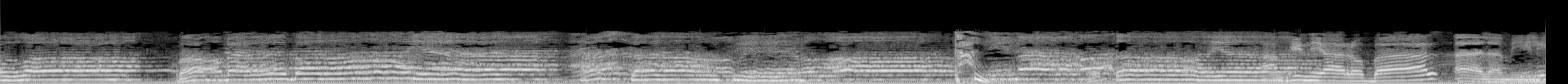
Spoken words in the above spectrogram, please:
الله رب البرايا. أستغفر Amin ya robbal alamin. Ini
